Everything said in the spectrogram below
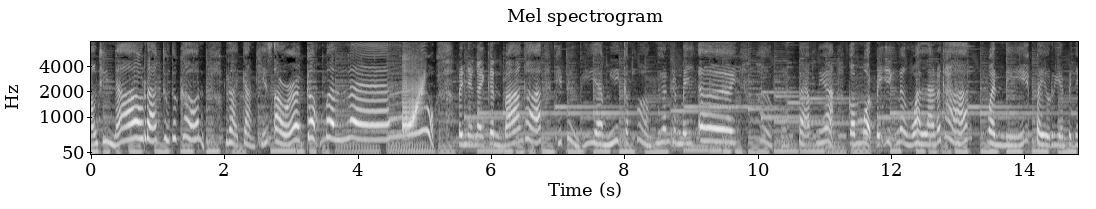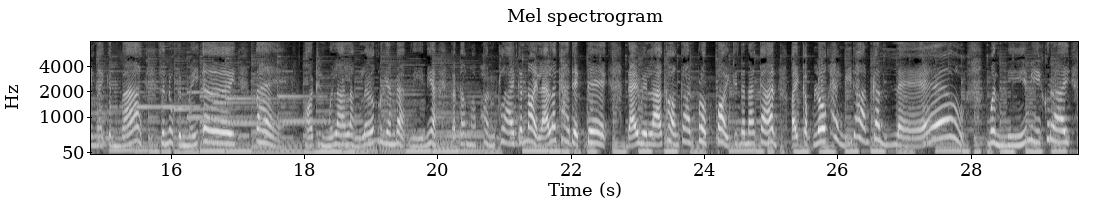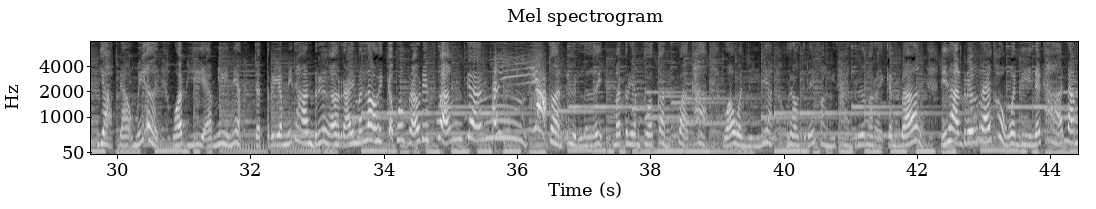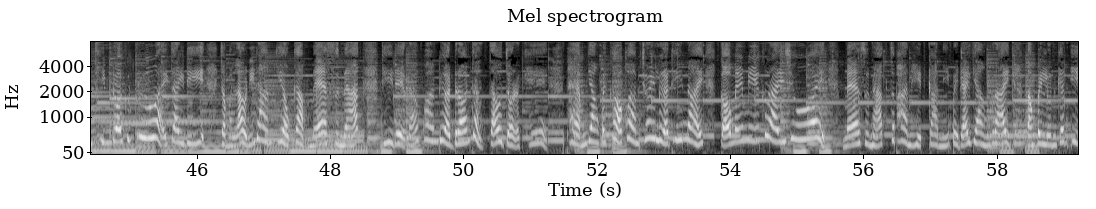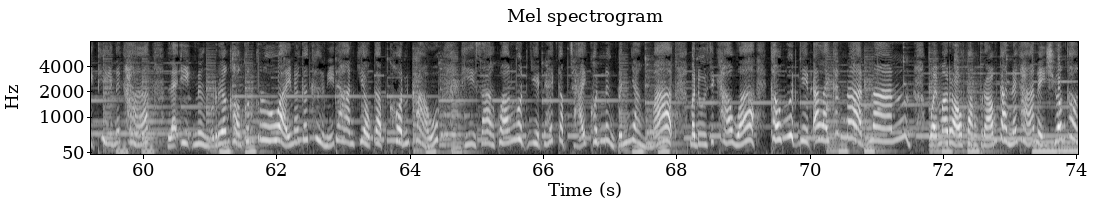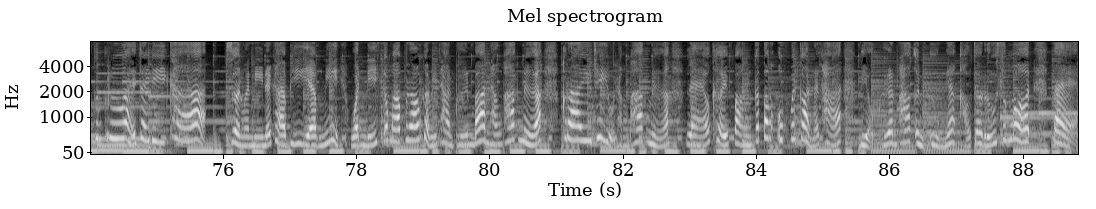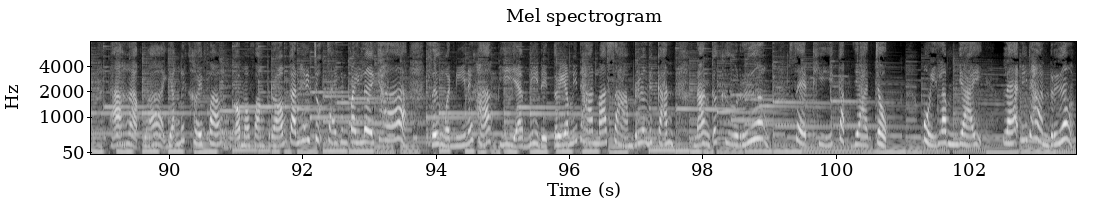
องๆที่น่ารักทุกๆคน รายการ Kiss Hour กลับมาแล้ว เป็นยังไงกันบ้างคะ คิดถึงพี่แยมมี่กับผองเพื่อนกันไหมเอ่ยเพิ่แป๊บๆเนี่ยก็หมดไปอีกหนึ่งวันแล้วนะคะ วันนี้ไปเรียนเป็นยังไงกันบ้าง สนุกกันไหมเอ่ยแต่ อถึงเวลาหลังเลิกเรียนแบบนี้เนี่ยก็ต้องมาผ่อนคลายกันหน่อยแล้วล่ะค่ะเด็กๆ ได้เวลาของการปลดปล่อยจินตนาการไปกับโลกแห่งนิทานกันแล้ว วันนี้มีใครอยากเดาไม่เอ่ย ว่าพี่แอมมี่เนี่ยจะเตรียมนิทานเรื่องอะไรมาเล่าให้กับพวกเราได้ฟังกันก่อนอื่นเลย มาเตรียมตัวก่อนดีกว่าค่ะ ว่าวันนี้เนี่ยเราจะได้ฟังนิทานเรื่องอะไรกันบ้าง นิทานเรื่องแรกของวันนี้นะคะนำทีมโดยคุณครูไหวใจดี จะมาเล่านิทานเกี่ยวกับแม่สุนัขที่ได้รับความเดือดร้อนจากเจ้าจระเข้แถมยังไปขอความช่วยเหลือที่ไหน ก็ไม่มีใครช่วย แม่สุนัขจะผ่านเหตุการณ์นี้ไปได้อย่างไร ต้องไปลุ้นกันอีกทีนะคะ และอีกหนึ่งเรื่องของคุณครูไหวนั่นก็คือนิทานเกี่ยวกับคนเขา ที่สร้างความหงุดหงิดให้กับชายคนหนึ่งเป็นอย่างมาก มาดูสิคะว่า เขาหงุดหงิดอะไรขนาดนั้น ไว้มารอฟังพร้อมกันนะคะ ในช่วงของคุณครูไหวใจดีค่ะ ส่วนวันนี้นะคะพี่แยมมี่ วันนี้ก็มาพร้อมกับนิทานพื้นบ้านทางภาคเหนือ ใครที่อยู่ทางภาคเหนือ แล้วเคยฟังก็ต้องอุบไว้ก่อนนะคะ เดี๋ยวเพื่อนภาคอื่นๆ เนี่ยเขาจะรู้สมดแต่ถ้าหากว่ายังไม่เคยฟังก็มาฟังพร้อมกันให้จุใจกันไปเลยค่ะ ซึ่งวันนี้นะคะ พี่แยมมี่ได้เตรียมนิทานมาสามเรื่องด้วยกัน นั่นก็คือเรื่อง เศรษฐีกับยาจก ปุ๋ยลำไย และนิทานเรื่อง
